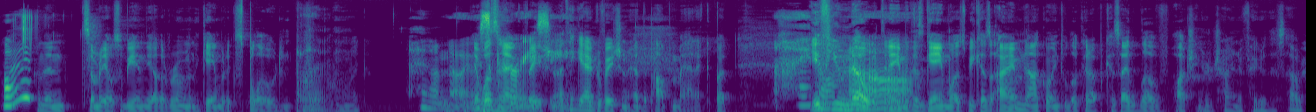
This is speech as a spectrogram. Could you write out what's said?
What? And then somebody else would be in the other room, and the game would explode. And like, I don't know. It, it was wasn't crazy. aggravation. I think aggravation had the pop-o-matic, but if you know what the name of this game was, because I'm not going to look it up because I love watching her trying to figure this out.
